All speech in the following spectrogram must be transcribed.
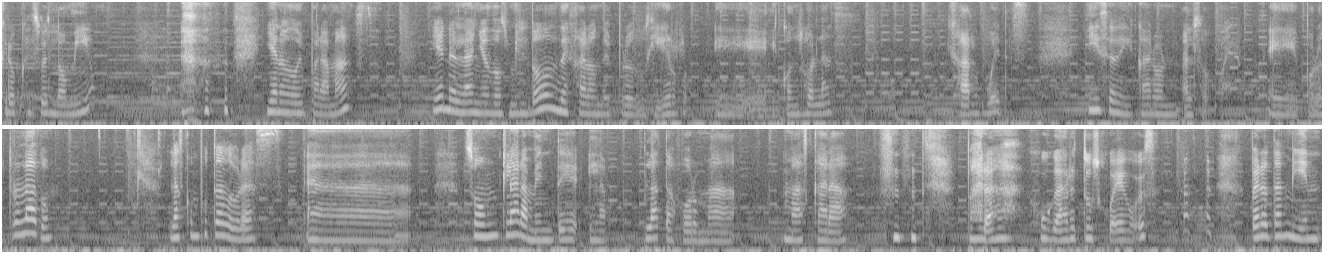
creo que eso es lo mío. ya no doy para más. Y en el año 2002 dejaron de producir eh, consolas, hardwares y se dedicaron al software. Eh, por otro lado, las computadoras ah, son claramente la plataforma más cara para jugar tus juegos. Pero también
